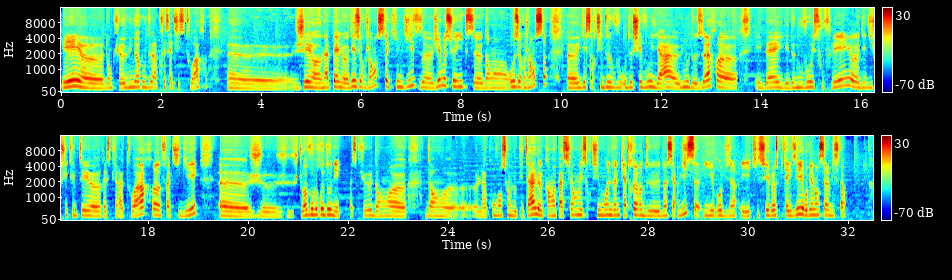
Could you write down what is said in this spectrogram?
Et euh, donc euh, une heure ou deux après cette histoire, euh, j'ai un appel des urgences qui me disent j'ai Monsieur X dans aux urgences, il est sorti de vous de chez vous il y a une ou deux heures, et ben il est de nouveau essoufflé, des difficultés respiratoires, fatigué. Euh, je, dois vous le redonner parce que dans, euh, dans euh, la convention de l'hôpital, quand un patient est sorti moins de 24 heures d'un service, il revient et qui s'est réhospitalisé, il revient dans ce service-là.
